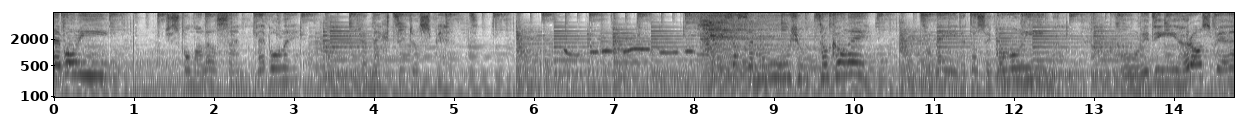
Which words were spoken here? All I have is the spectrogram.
Nebolí, že zpomalil jsem neboli, že nechci dospět. Zase můžu cokoliv, co nejde, to si povolím, kvůli té hrozbě.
